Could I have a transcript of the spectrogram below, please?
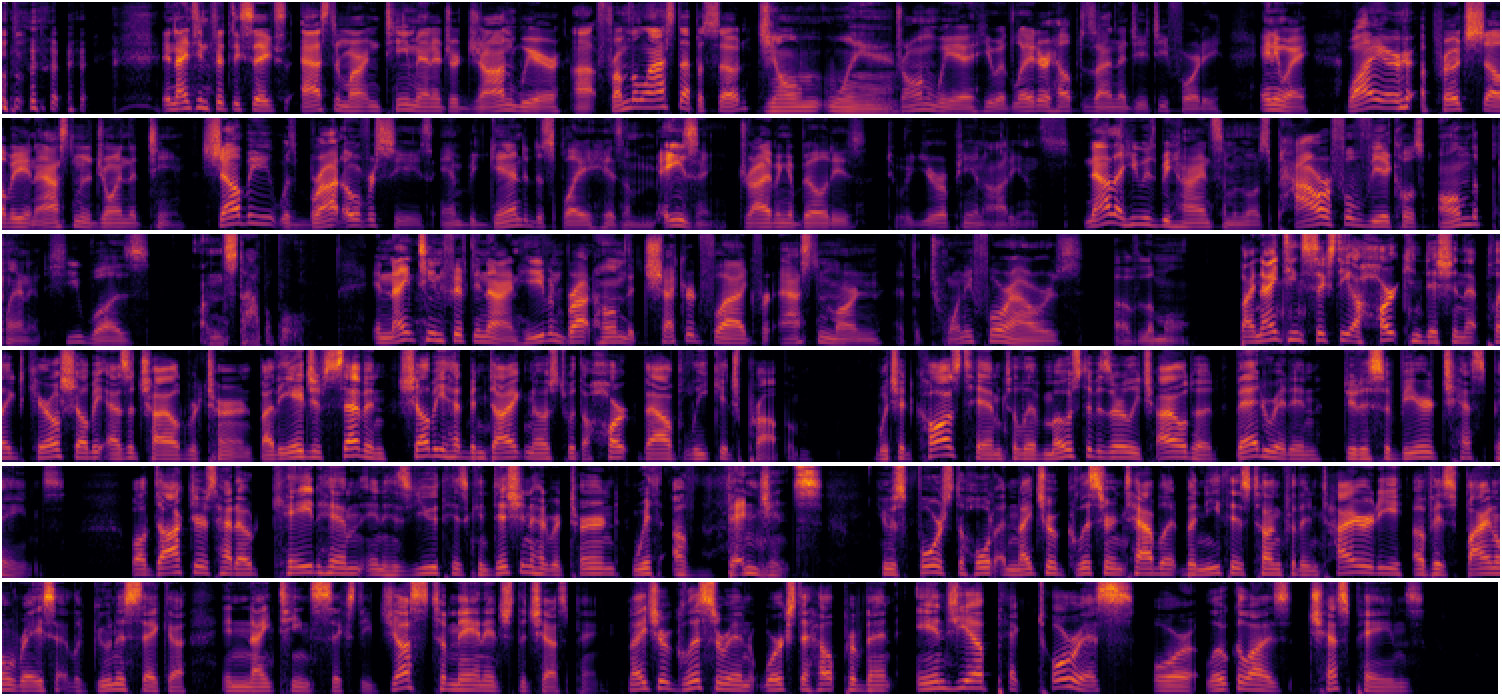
In 1956, Aston Martin team manager John Weir, uh, from the last episode, John Weir. John Weir, he would later help design the GT40. Anyway, Weir approached Shelby and asked him to join the team. Shelby was brought overseas and began to display his amazing driving abilities to a European audience. Now that he was behind some of the most powerful vehicles on the planet, he was unstoppable. In 1959, he even brought home the checkered flag for Aston Martin at the 24 Hours of Le Mans. By 1960, a heart condition that plagued Carroll Shelby as a child returned. By the age of seven, Shelby had been diagnosed with a heart valve leakage problem, which had caused him to live most of his early childhood bedridden due to severe chest pains. While doctors had okayed him in his youth, his condition had returned with a vengeance. He was forced to hold a nitroglycerin tablet beneath his tongue for the entirety of his final race at Laguna Seca in 1960, just to manage the chest pain. Nitroglycerin works to help prevent angina pectoris, or localized chest pains,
